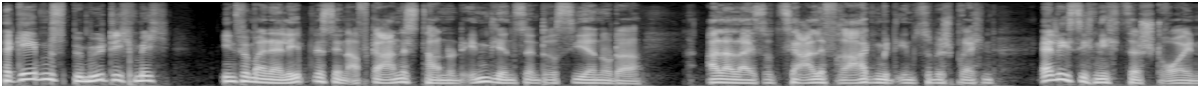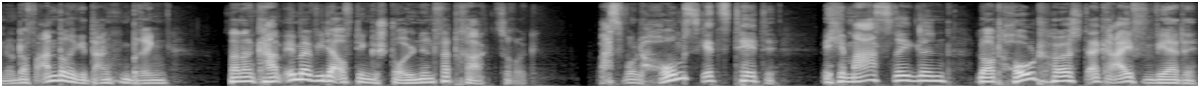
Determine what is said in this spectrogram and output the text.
Vergebens bemühte ich mich, ihn für meine Erlebnisse in Afghanistan und Indien zu interessieren oder allerlei soziale Fragen mit ihm zu besprechen. Er ließ sich nicht zerstreuen und auf andere Gedanken bringen, sondern kam immer wieder auf den gestohlenen Vertrag zurück. Was wohl Holmes jetzt täte, welche Maßregeln Lord Holdhurst ergreifen werde,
